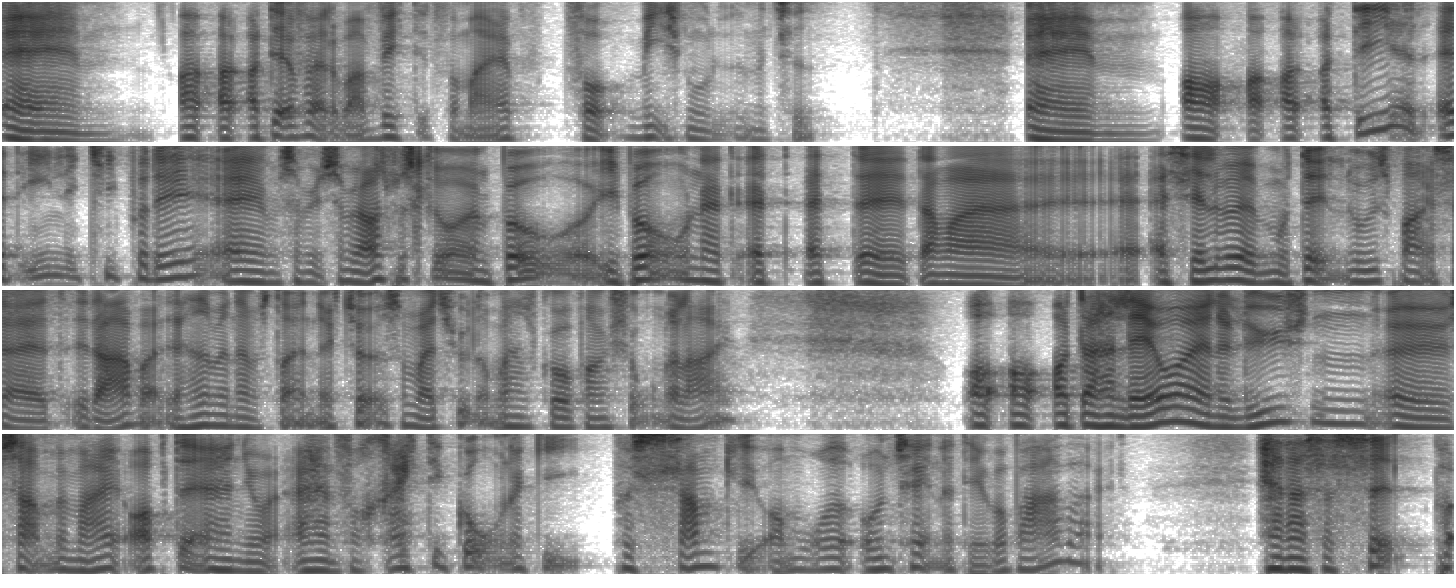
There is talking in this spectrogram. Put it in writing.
Øh, og, og, og derfor er det bare vigtigt for mig at få mest muligt med tid. Øhm, og, og, og det at, at egentlig kigge på det, øhm, som, som jeg også beskriver i en bog, i bogen, at, at, at øh, der var, øh, at selve modellen udsprang sig af et, et arbejde, jeg havde med en administrerende direktør, som var i tvivl om, at han skulle på pension eller ej. Og, og, og da han laver analysen øh, sammen med mig, opdager han jo, at han får rigtig god energi på samtlige områder, undtagen at det går på arbejde. Han har sig selv på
